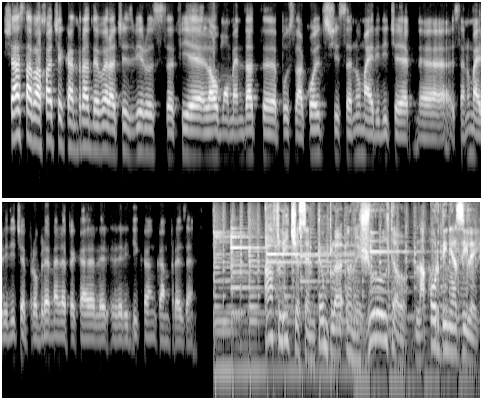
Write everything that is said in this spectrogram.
și asta va face ca într-adevăr acest virus să fie la un moment dat pus la colț și să nu mai ridice, să nu mai ridice problemele pe care le, le ridică încă în prezent. Afli ce se întâmplă în jurul tău, la ordinea zilei.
